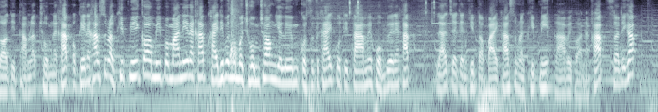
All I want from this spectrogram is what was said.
รอติดตามรับชมนะครับโอเคนะครับสำหรับคลิปนี้ก็มีประมาณนี้นะครับใครที่เพิ่งเข้ามาชมช่องอย่าลืมกด subscribe กดติดตามให้ผมด้วยนะครับแล้วเจอกันคลิปต่อไปครับสำหรับคลิปนี้ลาไปก่อนนะครับสวัสดีครับ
